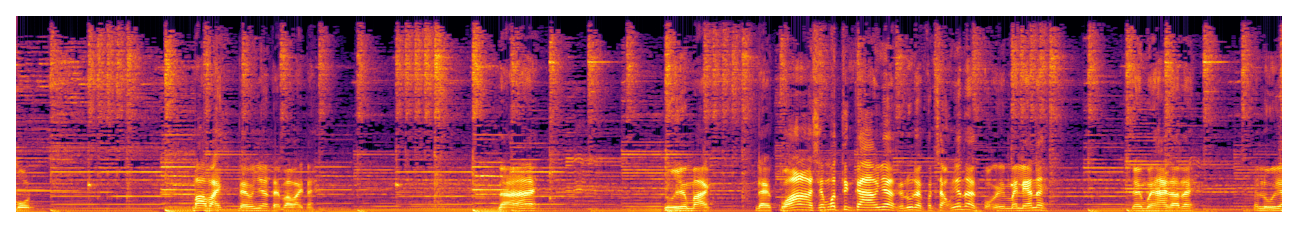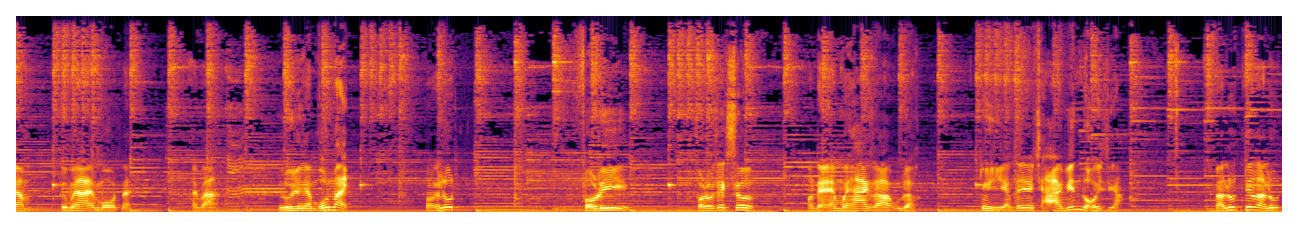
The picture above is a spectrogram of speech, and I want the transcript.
một, ba vạch. Đây nhá, để ba vạch này. Đấy đuôi em bạch để quá, sẽ mất tiếng cao nhá. Cái nút này quan trọng nhất là của cái máy lén này. Đây 12 giờ đây. Cái lùi em, từ 12 đến 1 này. 23 lùi cho em 4 vạch. Còn cái nút. Foley Projector nó để em 12 giờ cũng được. Tùy, em thấy chả ai biến đổi gì cả. Và nút tiếp là nút.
